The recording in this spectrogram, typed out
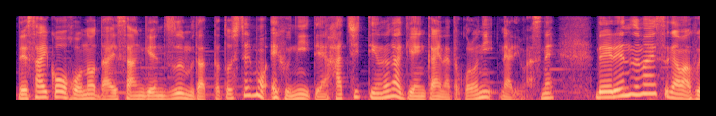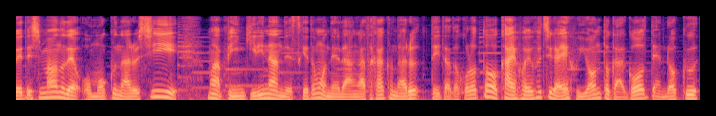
で、最高峰の大三元ズームだったとしても F2.8 っていうのが限界なところになりますね。で、レンズ枚枚数がまあ増えてしまうので重くなるし、まあピンキリなんですけども値段が高くなるっていったところと、開放 F 値が F4 とか5.6っ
